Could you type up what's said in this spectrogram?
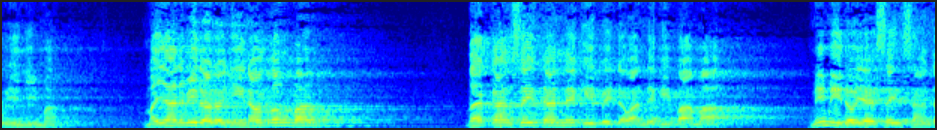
ဥယျင်ကြီးမှာမယံတပိတော်တို့ညီနောင်၃ပါးတက္ကံစိတ်တံနေခိပိတဝနေခိပါမ မိမိတို့ရဲ့စိတ်ဆန္ဒ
